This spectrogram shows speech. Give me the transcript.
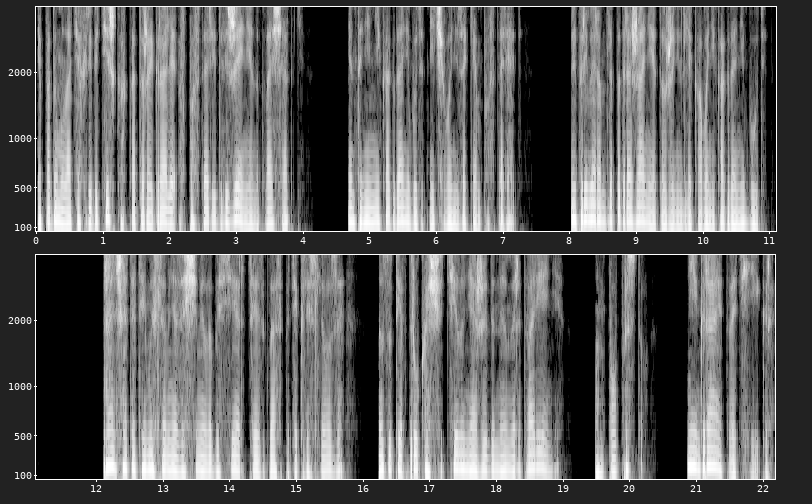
Я подумала о тех ребятишках, которые играли в «Повтори движение» на площадке. Энтони никогда не будет ничего ни за кем повторять. Но и примером для подражания тоже ни для кого никогда не будет. Раньше от этой мысли у меня защемило бы сердце, из глаз потекли слезы, но тут я вдруг ощутила неожиданное умиротворение. Он попросту не играет в эти игры.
